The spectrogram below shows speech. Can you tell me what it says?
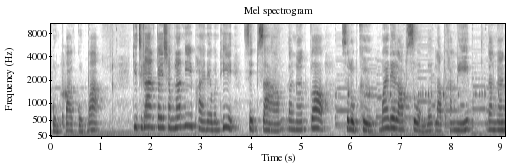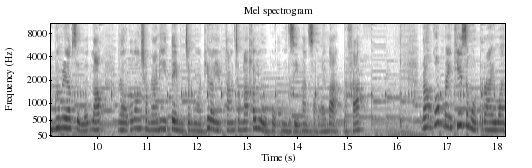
ผลปรากฏว่า กิจการไปชำระหนี้ภายในวันที่ 13 ดังนั้นก็สรุปคือไม่ได้รับส่วนลดลับครั้งนี้ ดังนั้นเมื่อไม่ได้รับส่วนลดลับ เราก็ต้องชำระหนี้เต็มจำนวนที่เรายังค้างชำระเขาอยู่ 64,200 บาทนะคะ เราก็ไปที่สมุดรายวัน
